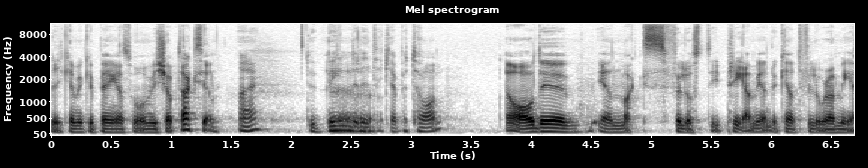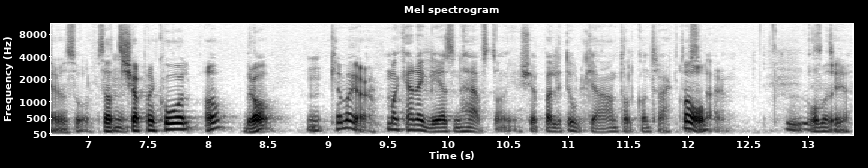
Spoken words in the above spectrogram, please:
lika mycket pengar som om vi köpt aktien. Nej, du binder uh, lite kapital. Ja, och det är en maxförlust i premien. Du kan inte förlora mer än så. Så att mm. köpa en kol, ja, bra. Mm. kan man göra. Man kan reglera sin hävstång, köpa lite olika antal kontrakt och ja. sådär. Mm, om man är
